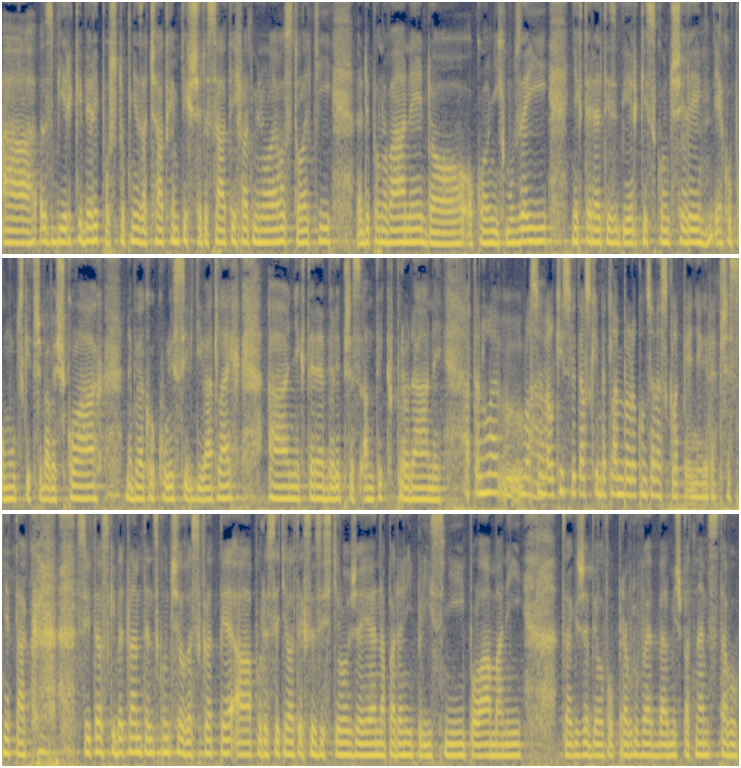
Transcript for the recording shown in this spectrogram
a sbírky byly postupně začátkem těch 60. let minulého století deponovány do okolních muzeí. Některé ty sbírky skončily jako pomůcky třeba ve školách nebo jako kulisy v divadlech a některé byly přes antik prodány. A tenhle vlastně a... velký svitavský betlem byl dokonce ve sklepě někde. Přesně tak. Svitavský betlem ten skončil ve sklepě a po deseti letech se zjistilo, že je napadený plísní, polámaný, takže byl opravdu ve velmi špatném stavu.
